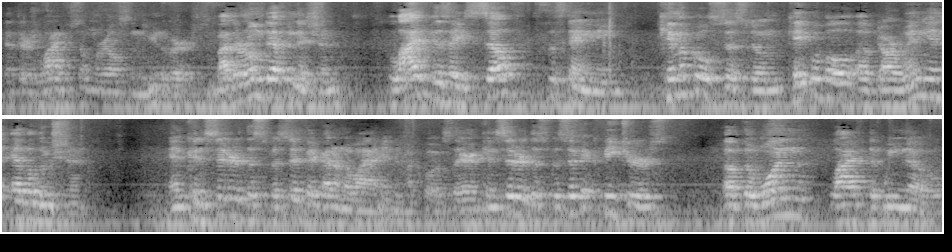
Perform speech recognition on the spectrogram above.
that there's life somewhere else in the universe. By their own definition, life is a self sustaining chemical system capable of Darwinian evolution and consider the specific, I don't know why I ended my quotes there, and considered the specific features of the one life that we know,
